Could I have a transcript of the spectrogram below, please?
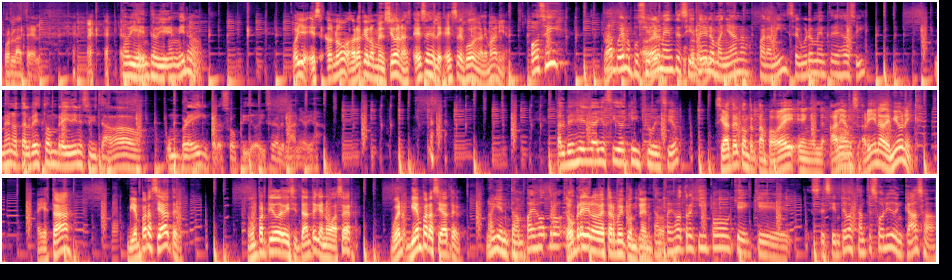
por la tele. Está bien, está bien, mira. Oye, oh, no, ahora que lo mencionas, ese es el, ese es el juego en Alemania. Oh, sí. Ah, bueno, posiblemente 7 de la mañana. Para mí, seguramente es así. Bueno, tal vez Tom Brady necesitaba un break por eso pidió irse a Alemania ya. tal vez él haya sido el que influenció. Seattle contra Tampa Bay en el Allianz Arena de Múnich. Ahí está. Bien para Seattle. Es un partido de visitante que no va a ser. Bueno, bien para Seattle. No, y en Tampa es otro. Tom Brady no debe estar muy contento. Tampa es otro equipo que, que se siente bastante sólido en casa.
